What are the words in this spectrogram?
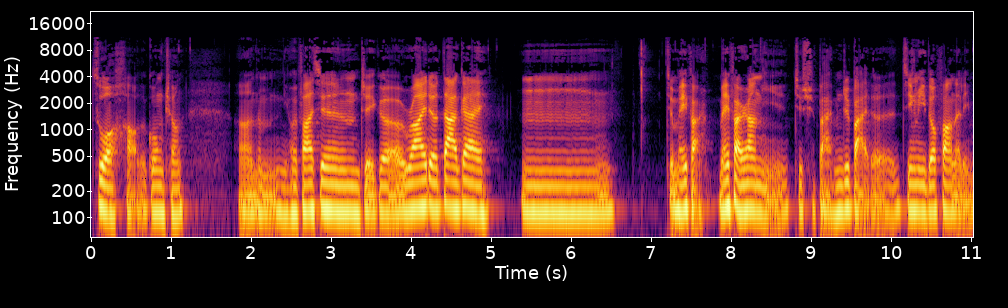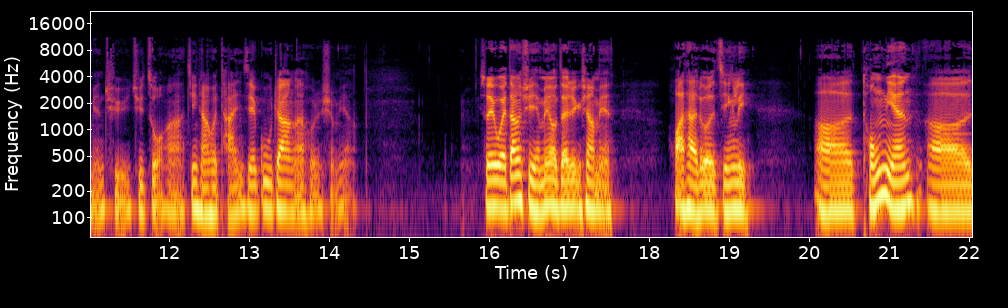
做好的工程，啊，那么你会发现这个 Rider 大概，嗯，就没法没法让你就是百分之百的精力都放在里面去去做啊，经常会弹一些故障啊或者什么样，所以我当时也没有在这个上面花太多的精力。呃，同年，呃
